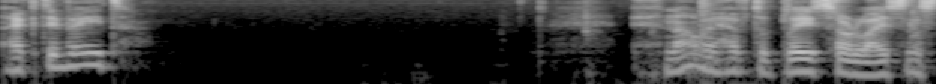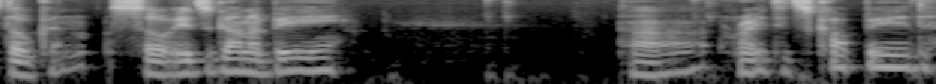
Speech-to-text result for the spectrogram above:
activate, and now we have to place our license token. So it's gonna be uh, right it's copied.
